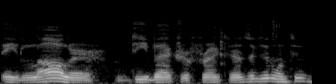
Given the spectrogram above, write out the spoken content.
A Lawlar D-back refractor. That's a good one, too.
